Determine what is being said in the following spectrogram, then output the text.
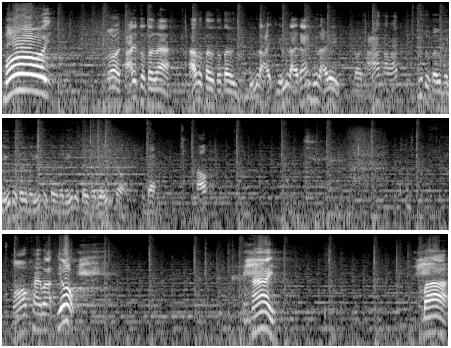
mười. Rồi, thả từ từ nè, thả từ từ từ từ, giữ lại giữ lại ráng, giữ lại đi. Rồi, thả thả thả. Cứ từ từ mà giữ, từ từ mà giữ, từ từ mà giữ, từ từ mà giữ. Rồi, ok. Tốt. Một, hai, ba, vô. Hai, ba,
